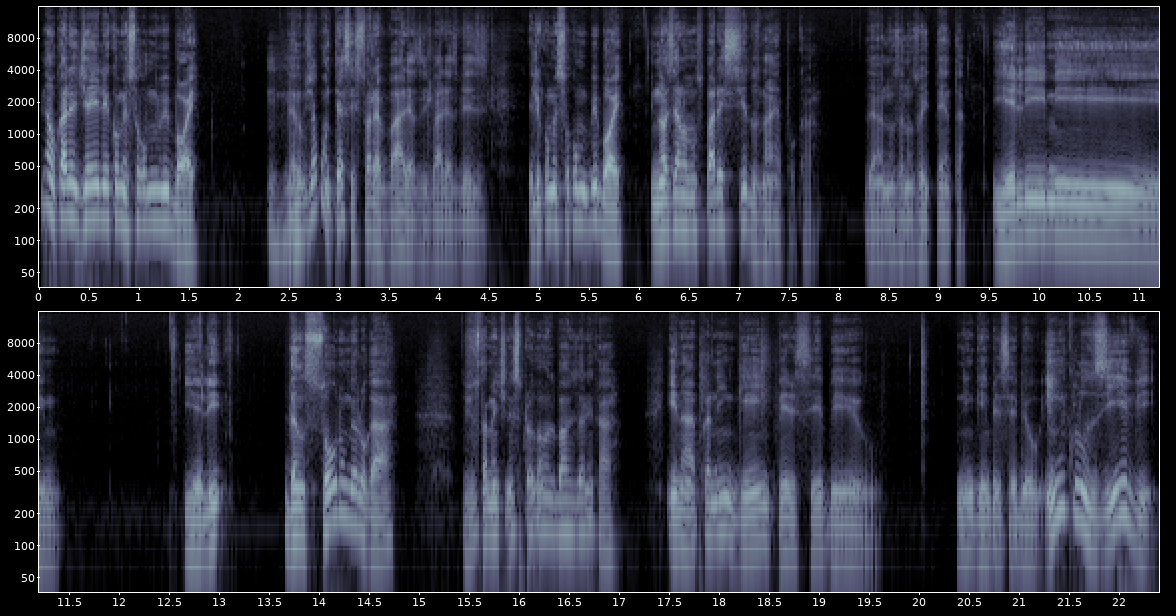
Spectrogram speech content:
Não, o KLJ ele começou como b-boy. Eu já contei essa história várias e várias vezes. Ele começou como b-boy. E nós éramos parecidos na época, né, nos anos 80. E ele me. E ele dançou no meu lugar, justamente nesse programa do Barros de Alencar. E na época ninguém percebeu. Ninguém percebeu. Inclusive,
